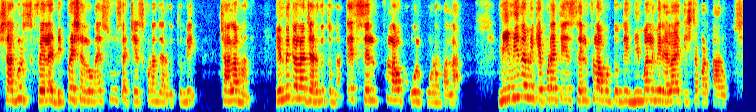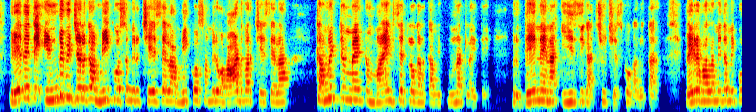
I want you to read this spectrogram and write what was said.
స్ట్రగుల్స్ ఫెయిల్ అయ్యి డిప్రెషన్లోనే సూసైడ్ చేసుకోవడం జరుగుతుంది. చాలా మంది. ఎందుకు అలా జరుగుతుందంటే సెల్ఫ్ లవ్ కోల్పోవడం వల్ల. మీ మీద మీకు ఎప్పుడైతే సెల్ఫ్ లవ్ ఉంటుంది మిమ్మల్ని మీరు ఎలా అయితే ఇష్టపడతారు మీరు ఏదైతే ఇండివిజువల్గా మీకోసం మీరు చేసేలా మీకోసం మీరు హార్డ్ వర్క్ చేసేలా కమిట్మెంట్ మైండ్ సెట్లో కనుక మీకు ఉన్నట్లయితే మీరు దేన్నైనా ఈజీగా అచీవ్ చేసుకోగలుగుతారు. వేరే వాళ్ళ మీద మీకు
